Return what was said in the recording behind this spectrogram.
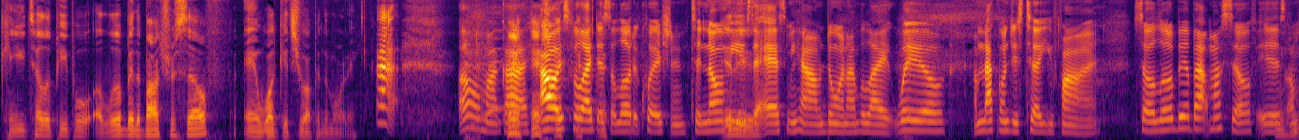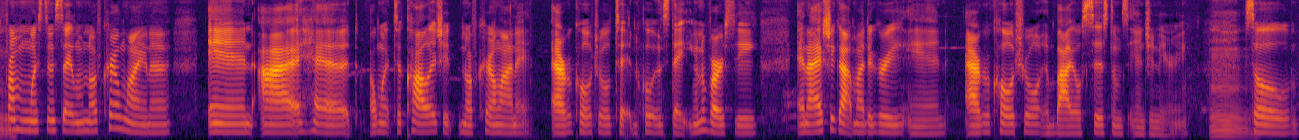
can you tell the people a little bit about yourself and what gets you up in the morning? Ah. Oh my gosh. I always feel like that's a loaded question. To know me is. is to ask me how I'm doing. I'll be like, well, I'm not going to just tell you fine. So a little bit about myself is mm-hmm. I'm from Winston Salem, North Carolina, and I had I went to college at North Carolina Agricultural Technical and State University, and I actually got my degree in agricultural and biosystems engineering. Mm. So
